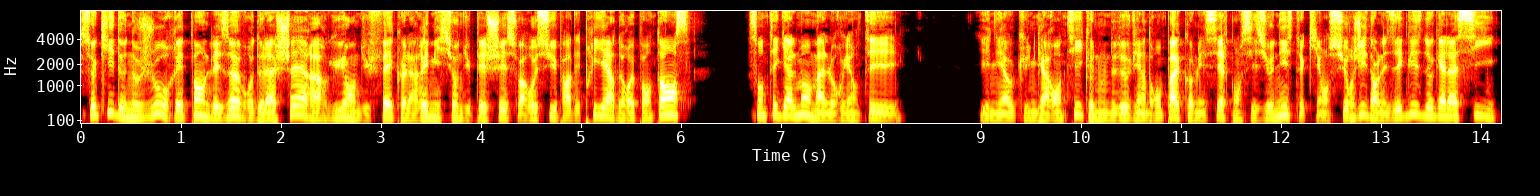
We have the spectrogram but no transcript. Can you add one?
ceux qui de nos jours répandent les œuvres de la chair arguant du fait que la rémission du péché soit reçue par des prières de repentance sont également mal orientés. Il n'y a aucune garantie que nous ne deviendrons pas comme les circoncisionnistes qui ont surgi dans les églises de Galatie.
